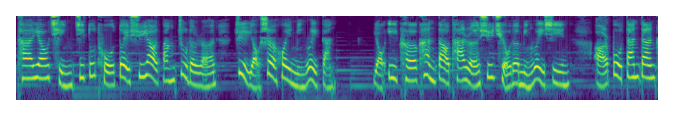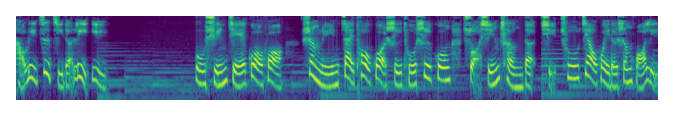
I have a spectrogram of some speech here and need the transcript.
他邀请基督徒对需要帮助的人具有社会敏锐感。有一颗看到他人需求的敏锐心，而不单单考虑自己的利益。五旬节过后，圣灵再透过使徒事工所形成的起初教会的生活里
